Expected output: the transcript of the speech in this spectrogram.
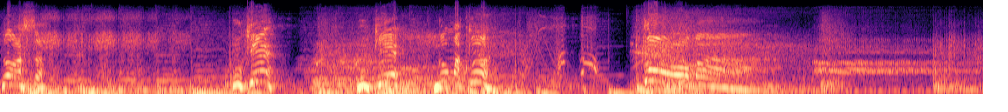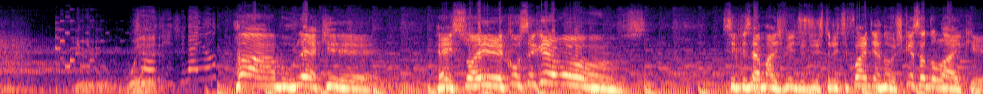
Nossa! O quê? O quê? Não matou! Toma! Ah, moleque! É isso aí, conseguimos! Se quiser mais vídeos de Street Fighter, não esqueça do like!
